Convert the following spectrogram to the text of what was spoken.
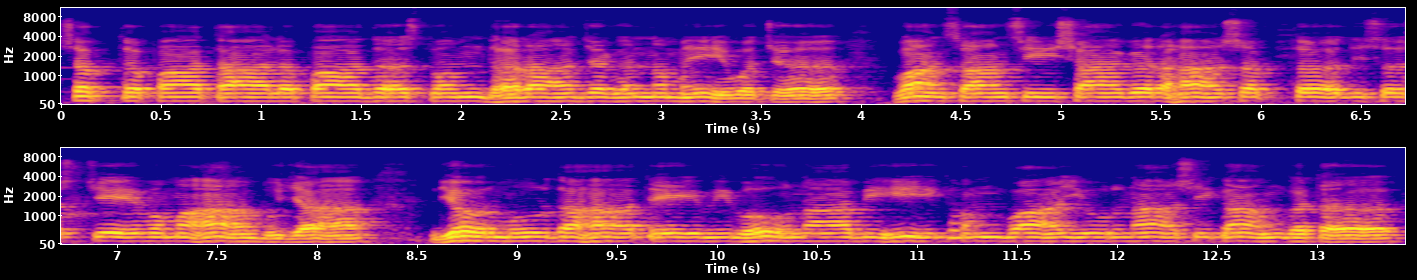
सप्तपातालपादस्त्वं धरा जगन्नमेव च। वांसांसि सागरः सप्तदिशश्चेव महाभुजा। द्योर्मूर्धः ते विभो नाभिः वायुर्नाशिकां गत।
